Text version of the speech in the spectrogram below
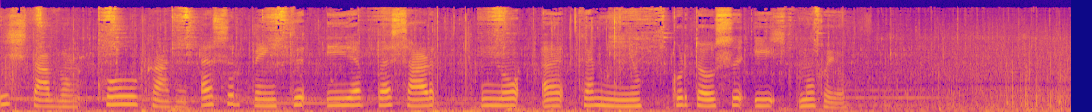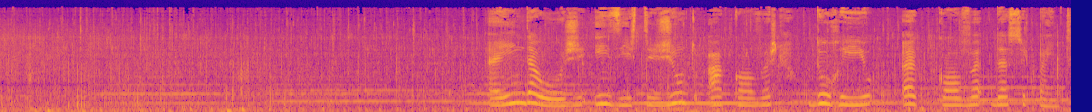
estavam colocadas, a serpente ia passar no caminho, cortou-se e morreu. Hoje existe junto a covas do rio a cova da serpente.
